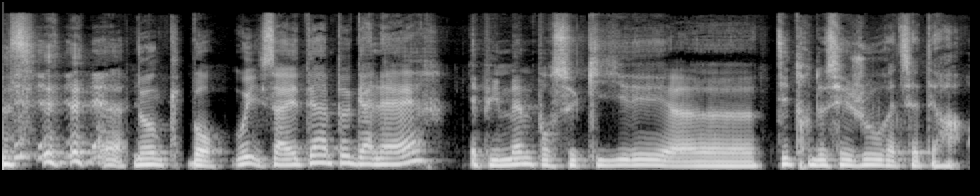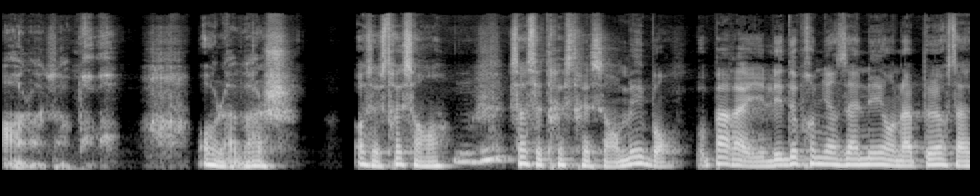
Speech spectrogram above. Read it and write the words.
Donc bon, oui, ça a été un peu galère. Et puis même pour ce qui est euh, titre de séjour, etc. Oh là, ça, oh la vache. Oh, c'est stressant. Hein. Mm-hmm. Ça, c'est très stressant. Mais bon, pareil, les deux premières années, on a peur, ça,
